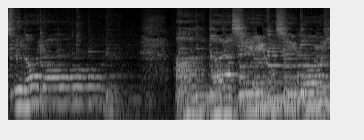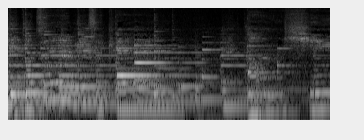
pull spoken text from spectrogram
夏の夜新しい星を一つ見つけた日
